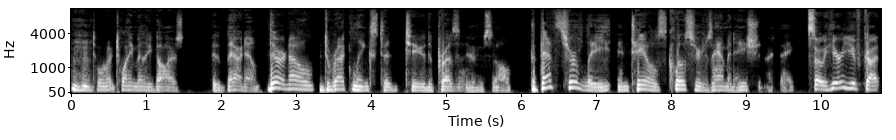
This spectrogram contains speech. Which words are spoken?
Mm-hmm. Twenty million dollars is there now. There are no direct links to to the president himself. But that certainly entails closer examination, I think. So here you've got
